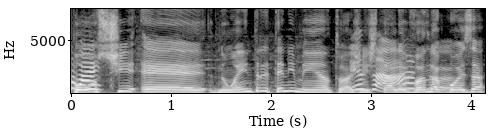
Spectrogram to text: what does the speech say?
post, é, não é entretenimento. A gente tá Exato. levando a coisa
